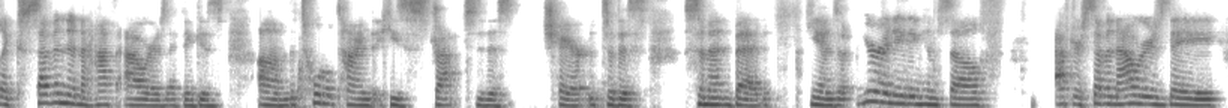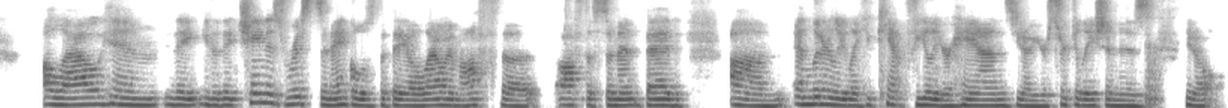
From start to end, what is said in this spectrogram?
like seven and a half hours, I think is um, the total time that he's strapped to this chair, to this cement bed. He ends up urinating himself. After seven hours, they allow him they you know they chain his wrists and ankles but they allow him off the off the cement bed um and literally like you can't feel your hands you know your circulation is you know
